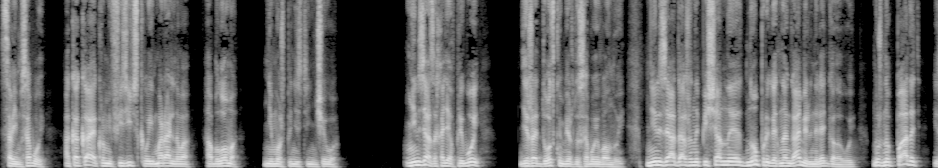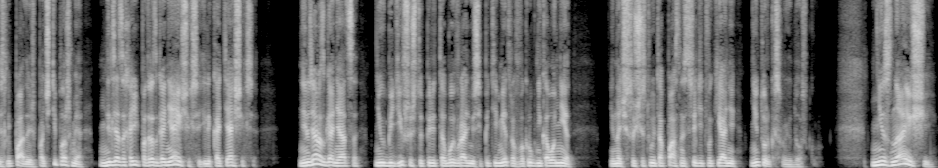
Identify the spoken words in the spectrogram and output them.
самим собой, а какая, кроме физического и морального облома, не может принести ничего. Нельзя, заходя в прибой, держать доску между собой и волной. Нельзя даже на песчаное дно прыгать ногами или нырять головой. Нужно падать, если падаешь, почти плашмя. Нельзя заходить под разгоняющихся или катящихся. Нельзя разгоняться, не убедившись, что перед тобой в радиусе пяти метров вокруг никого нет, иначе существует опасность встретить в океане не только свою доску. Незнающий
